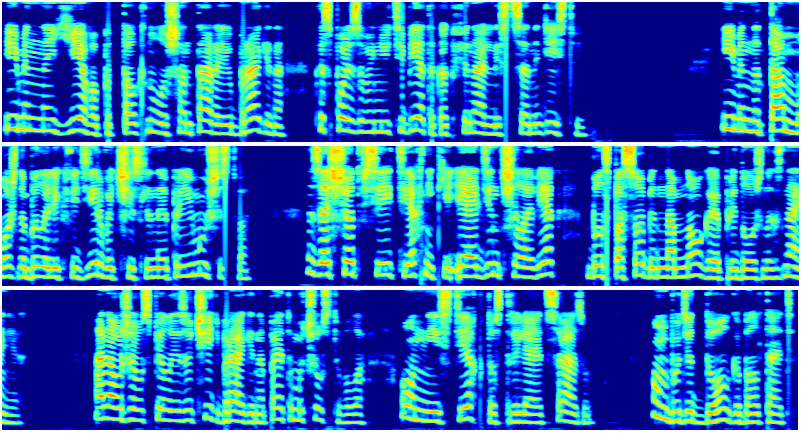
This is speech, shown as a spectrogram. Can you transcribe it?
Именно Ева подтолкнула Шантара и Брагина к использованию Тибета как финальной сцены действий. Именно там можно было ликвидировать численное преимущество — за счет всей техники и один человек был способен на многое при должных знаниях. Она уже успела изучить Брагина, поэтому чувствовала, он не из тех, кто стреляет сразу. Он будет долго болтать.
